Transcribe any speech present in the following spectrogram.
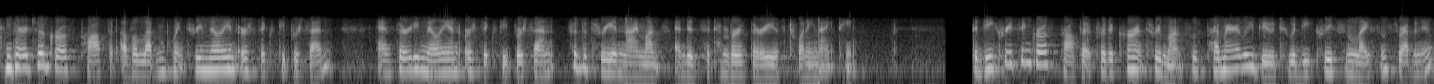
compared to a gross profit of 11.3 million, or 60%, and 30 million, or 60%, for the three and nine months ended September 30th, 2019. The decrease in gross profit for the current three months was primarily due to a decrease in license revenue,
